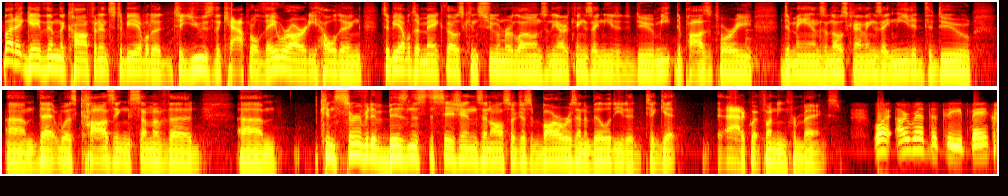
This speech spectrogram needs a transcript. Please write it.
But it gave them the confidence to be able to to use the capital they were already holding to be able to make those consumer loans and the other things they needed to do, meet depository demands and those kind of things they needed to do um, that was causing some of the um, conservative business decisions and also just borrowers' inability to, to get adequate funding from banks. Well, I I read that the banks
